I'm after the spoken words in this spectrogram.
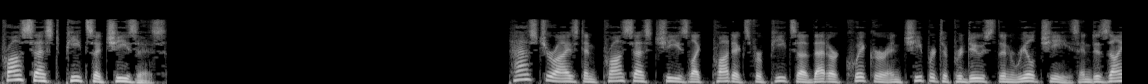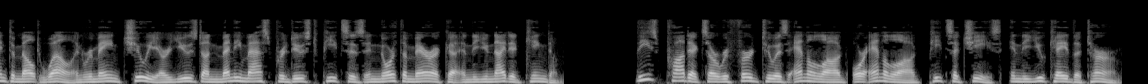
Processed pizza cheeses Pasteurized and processed cheese-like products for pizza that are quicker and cheaper to produce than real cheese and designed to melt well and remain chewy are used on many mass-produced pizzas in North America and the United Kingdom. These products are referred to as analog or analog pizza cheese. In the UK the term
